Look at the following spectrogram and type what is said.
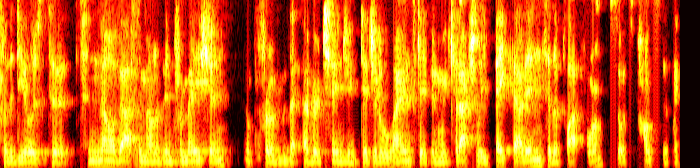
for the dealers to to know a vast amount of information from the ever changing digital landscape. And we could actually bake that into the platform so it's constantly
